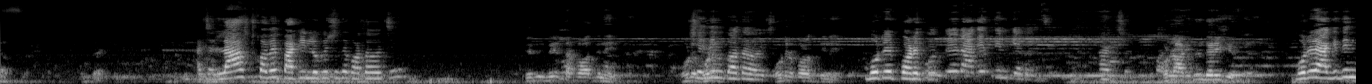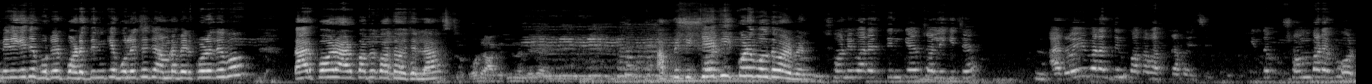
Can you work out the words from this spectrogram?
যাচ্ছে। আচ্ছা লাস্ট কবে পার্টির লোকের সাথে কথা হয়েছে? সেদিন কথা হয়েছে। ভোটের পরের দিন ভোটের পরের দিন। ভোটের আগের দিন কে হয়েছে আচ্ছা। ভোটের আগের দিন বেরিয়ে গেছে। ভোটের আগের দিন বেরিয়ে গেছে ভোটের পরের দিনকে বলেছে যে আমরা বের করে দেব। তারপর আর কবে কথা হয়েছে? লাস্ট আপনি কি কে ঠিক করে বলতে পারবেন? শনিবারের দিনকে চলে গেছে আর রবিবারের দিন কথাবার্তা হয়েছে। কিন্তু সোমবারে ভোট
